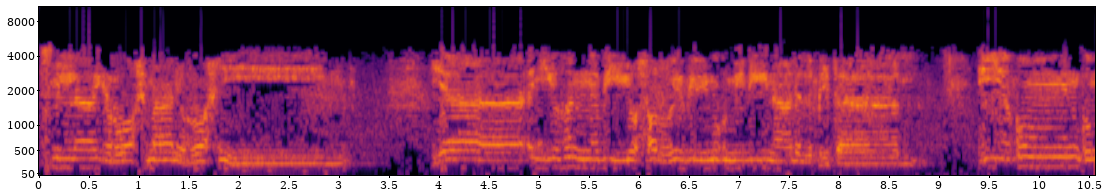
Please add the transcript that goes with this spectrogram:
بسم الله الرحمن الرحيم يا أيها النبي حرض المؤمنين على القتال۔ إن يكن منكم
